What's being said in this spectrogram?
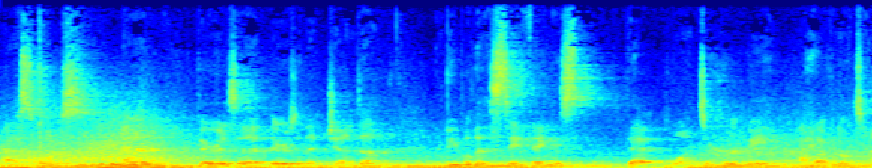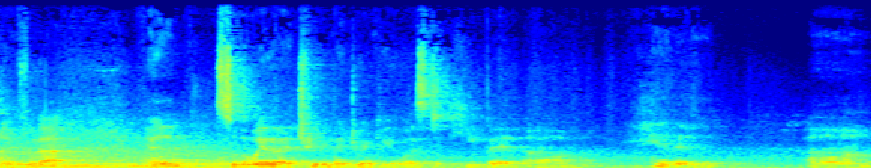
assholes. And there is, a, there is an agenda. People that say things that want to hurt me, I have no time for that. And so the way that I treated my drinking was to keep it um, hidden um,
